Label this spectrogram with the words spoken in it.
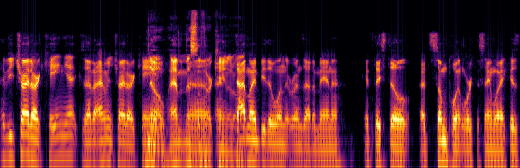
Have you tried Arcane yet? Because I, I haven't tried Arcane. no I haven't messed with Uh, arcane at all That might be the one that runs out of mana. If they still at some point work the same way, because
